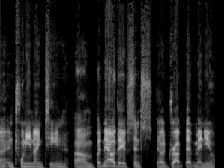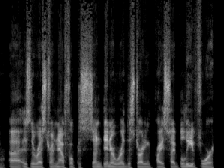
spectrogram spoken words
uh, in 2019. Um, but now they have since uh, dropped that menu uh, as the restaurant now focuses on dinner, where the starting price, I believe, for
